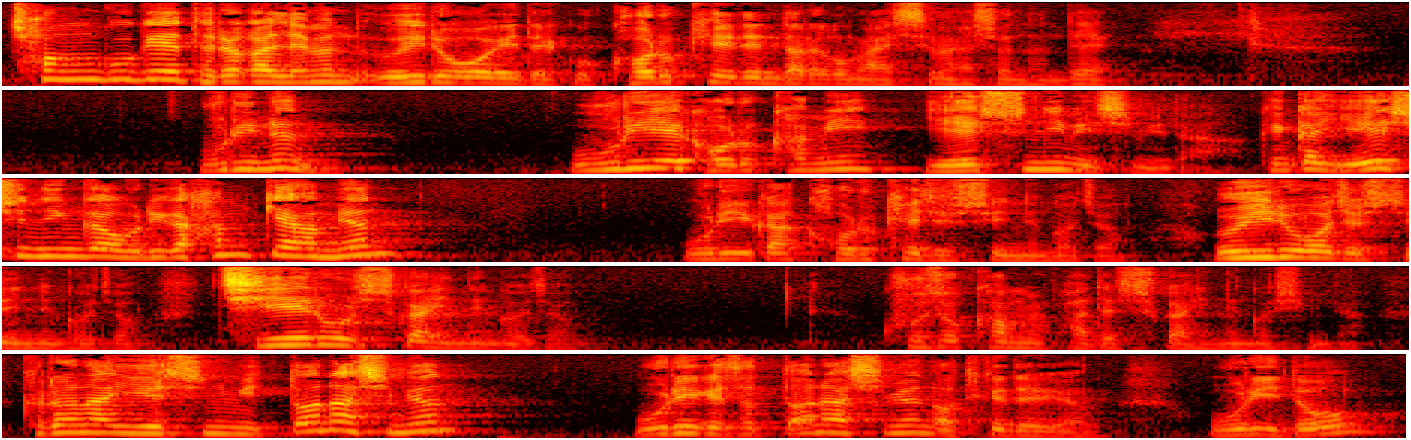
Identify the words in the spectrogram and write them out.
천국에 들어가려면 의로워야 되고 거룩해야 된다라고 말씀하셨는데 우리는 우리의 거룩함이 예수님이십니다. 그러니까 예수님과 우리가 함께하면 우리가 거룩해질 수 있는 거죠. 의로워질 수 있는 거죠. 지혜로울 수가 있는 거죠. 구속함을 받을 수가 있는 것입니다. 그러나 예수님이 떠나시면 우리에게서 떠나시면 어떻게 돼요? 우리도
